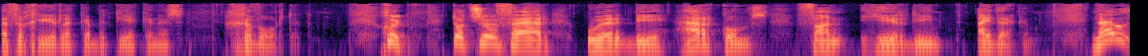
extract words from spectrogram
'n figuurlike betekenis geword het. Goed, tot sover oor die herkoms van hierdie uitdrukking. Nou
